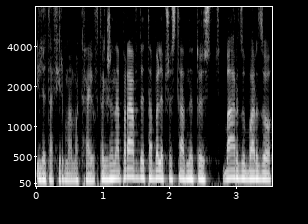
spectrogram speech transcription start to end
ile ta firma ma krajów. Także naprawdę tabele przestawne to jest bardzo, bardzo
